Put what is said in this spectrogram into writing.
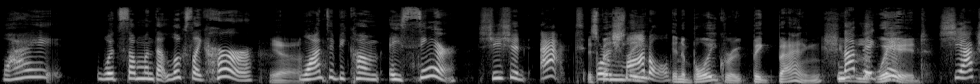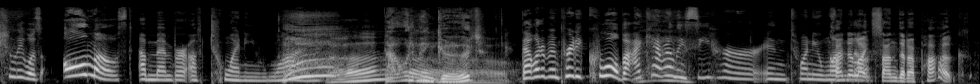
why would someone that looks like her Yeah. want to become a singer? She should act Especially or model in a boy group, Big Bang. She not would look Big Bang. weird. She actually was almost a member of 2NE1. That would have been good. that would have been pretty cool, but I can't really see her in 2NE1. Kind of like Sandra Park,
